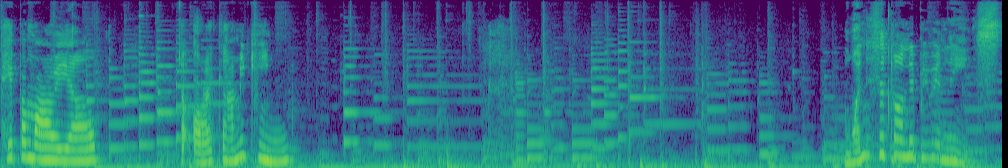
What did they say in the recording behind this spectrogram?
Paper Mario, The Origami King. When is it going to be released?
